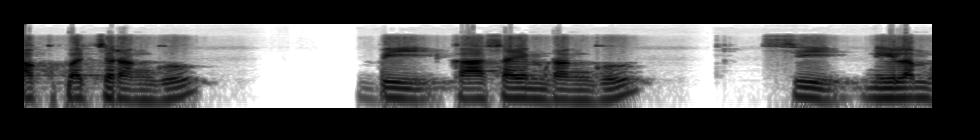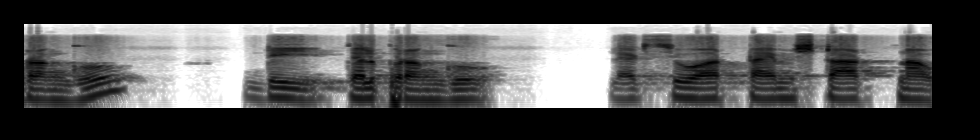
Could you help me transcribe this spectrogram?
ఆకుపచ్చ రంగు బి. కాషాయం రంగు సి. నీలం రంగు డి. తెలుపు రంగు. Let's your time start now.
